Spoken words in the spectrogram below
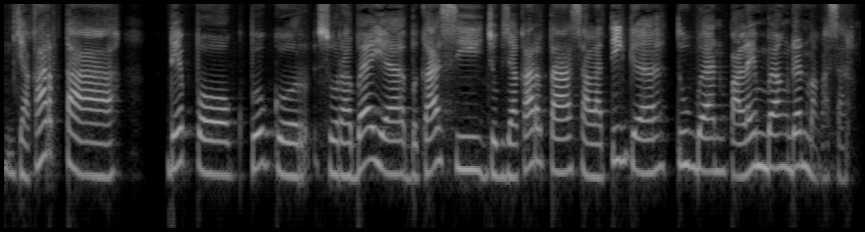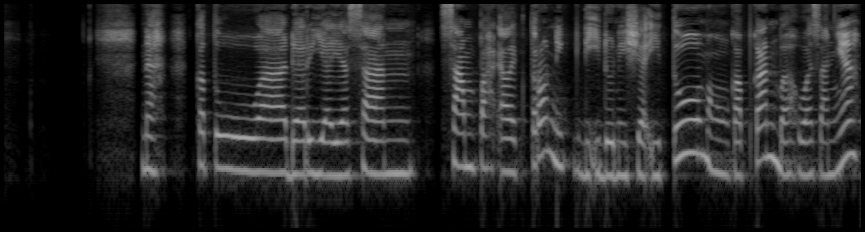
Jakarta, Depok, Bogor, Surabaya, Bekasi, Yogyakarta, Salatiga, Tuban, Palembang, dan Makassar. Nah, ketua dari Yayasan Sampah Elektronik di Indonesia itu mengungkapkan bahwasannya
